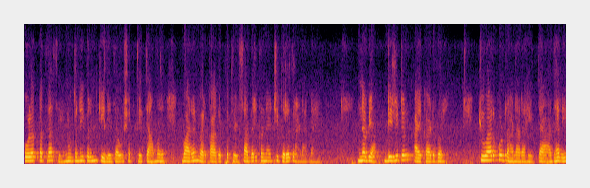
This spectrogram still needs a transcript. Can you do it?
ओळखपत्राचे नूतनीकरण केले जाऊ शकते. त्यामुळे वारंवार कागदपत्रे सादर करण्याची गरज राहणार नाही. नव्या डिजिटल आय कार्डवर क्यू आर कोड राहणार आहे. त्या आधारे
